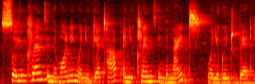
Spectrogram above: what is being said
So you cleanse in the morning when you get up and you cleanse in the night when you're going to bed.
